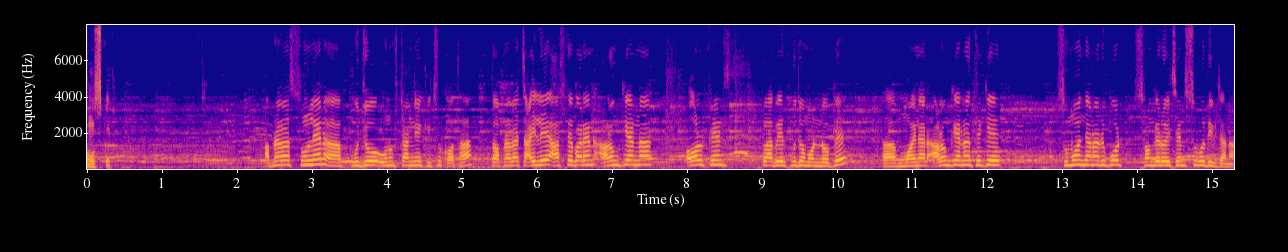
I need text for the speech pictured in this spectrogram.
নমস্কার। আপনারা শুনলেন পুজো অনুষ্ঠান নিয়ে কিছু কথা। তো আপনারা চাইলে আসতে পারেন আলঙ্কিয়ানা অল ফ্রেন্ডস ক্লাবের পুজো মণ্ডপে ময়নার আলঙ্কিয়ানা থেকে সুমন জানা রিপোর্ট সঙ্গে রয়েছেন শুভদীপ জানা।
